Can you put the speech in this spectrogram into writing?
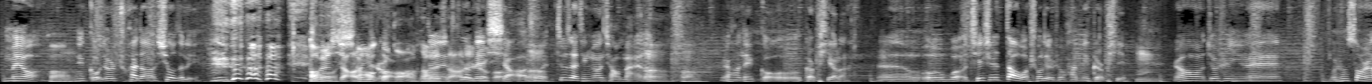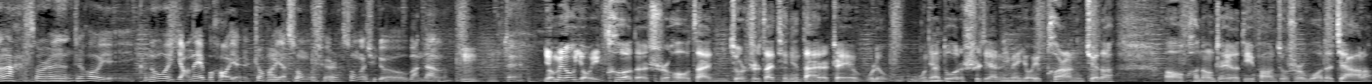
没有，哦。那狗就是踹到袖子里，特别哦小的一只狗啊。特别小，特别小，就在金刚桥买的。嗯。嗯。然后那狗嗝屁了，嗯，我我其实到我手里的时候还没嗝屁，嗯然后就是因为我说送人了，送人之后也可能我养的也不好，也正好也送过去，送过去就完蛋了。嗯嗯，对，有没有有一刻的时候，在你就是在天津待着这五六五五年多的时间里面，嗯有一刻让你觉得，哦，可能这个地方就是我的家了，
